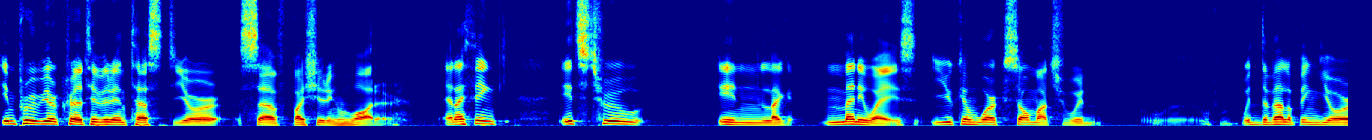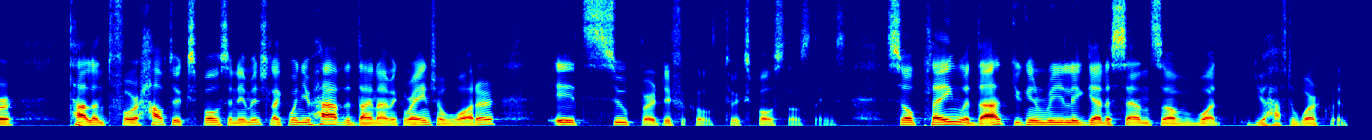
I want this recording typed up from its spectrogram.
improve your creativity and test yourself by shooting water. And I think it's true in like many ways. You can work so much with with developing your talent for how to expose an image. Like when you have the dynamic range of water, it's super difficult to expose those things. So playing with that, you can really get a sense of what you have to work with.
